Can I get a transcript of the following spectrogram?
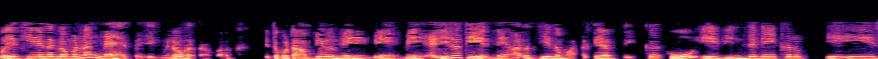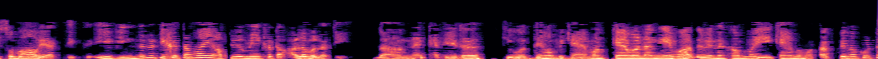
ඔය කියන ගමනක් නෑ හැබැයි ඒක වෙනව කතාවක්. එතකොට අපිව මේ මේ මේ ඇලිලා තියෙන්නේ අර තියෙන මතකයක් එක්ක හෝ ඒ වින්දනය කර ඒ ඒ ස්වභාවයක් එක්ක. ඒ වින්දන ටික තමයි අපිව මේකට අලවලා තියෙන්නේ. උදාහරණයක් හැටියට කිව්වොත් එහෙනම් අපි කෑමක් කෑවා නම් එහෙම අද වෙනකම්ම ඒ කෑම මතක් වෙනකොට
